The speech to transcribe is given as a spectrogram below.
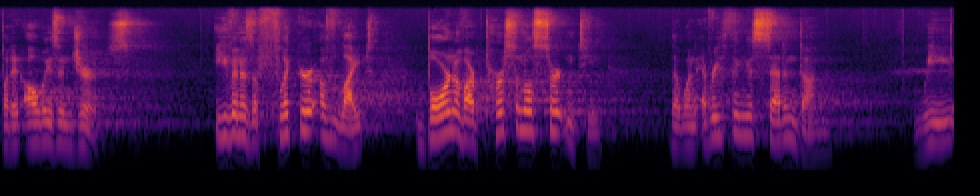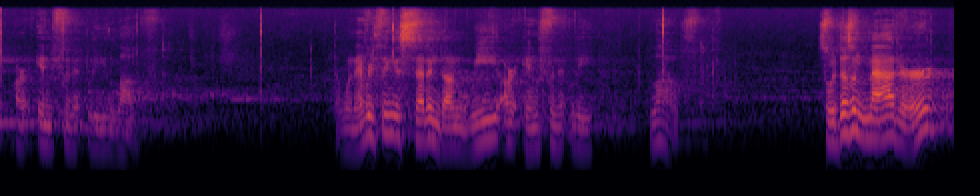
but it always endures. Even as a flicker of light born of our personal certainty that when everything is said and done, we are infinitely loved. That when everything is said and done, we are infinitely loved. So it doesn't matter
